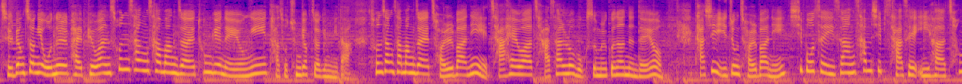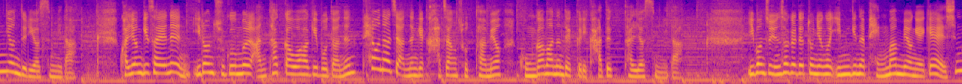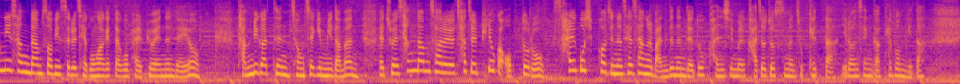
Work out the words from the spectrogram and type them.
질병청이 오늘 발표한 손상 사망자의 통계 내용이 다소 충격적입니다. 손상 사망자의 절반이 자해와 자살로 목숨을 끊었는데요. 다시 이 중 절반이 15세 이상 34세 이하 청년들이었습니다. 관련 기사에는 이런 죽음을 안타까워하기보다는 태어나지 않는 게 가장 좋다며 공감하는 댓글이 가득 달렸습니다. 이번 주 윤석열 대통령은 임기 내 100만 명에게 심리 상담 서비스를 제공하겠다고 발표했는데요. 단비 같은 정책입니다만 애초에 상담사를 찾을 필요가 없도록 살고 싶어지는 세상을 만드는데도 관심을 가져줬으면 좋겠다 이런 생각 해봅니다.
